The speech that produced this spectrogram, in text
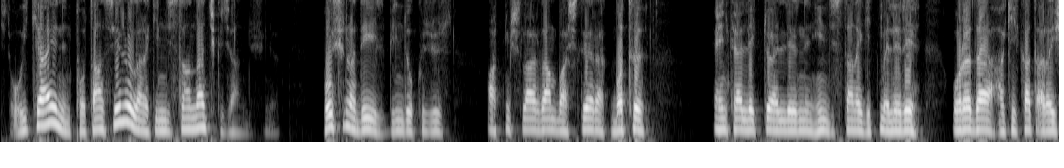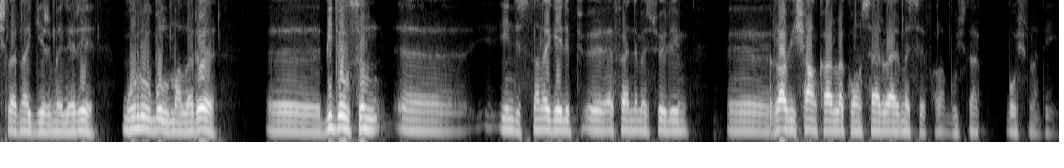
İşte o hikayenin potansiyel olarak Hindistan'dan çıkacağını düşünüyorum. Boşuna değil 1960'lardan başlayarak Batı entelektüellerinin Hindistan'a gitmeleri, orada hakikat arayışlarına girmeleri, guru bulmaları, e, Beatles'ın e, Hindistan'a gelip e, efendime söyleyeyim e, Ravi Shankar'la konser vermesi falan bu işler boşuna değil.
